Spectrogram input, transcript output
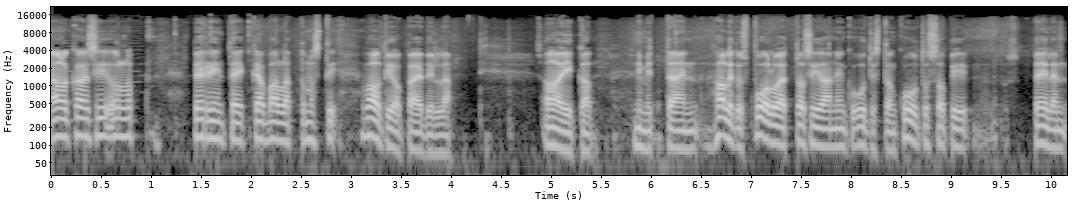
alkaisi olla perinteikkään vallattomasti valtiopäivillä aika. Nimittäin hallituspuolueet tosiaan, niin kuin uutista on kuultu, sopi eilen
